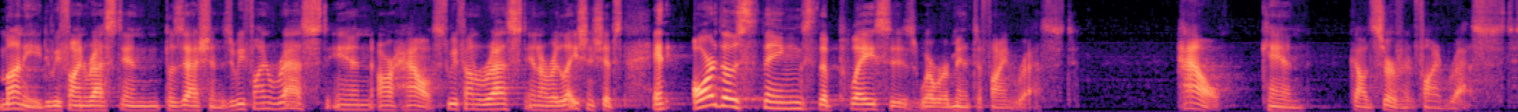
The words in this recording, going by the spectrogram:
money? Do we find rest in possessions? Do we find rest in our house? Do we find rest in our relationships? And are those things the places where we're meant to find rest? How can God's servant find rest?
